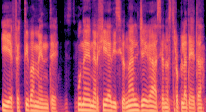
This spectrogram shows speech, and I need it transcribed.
y efectivamente una energía adicional llega hacia nuestro planeta.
